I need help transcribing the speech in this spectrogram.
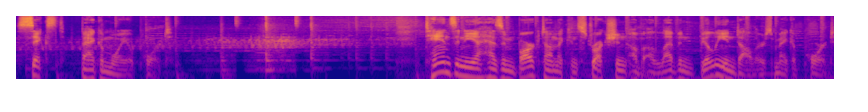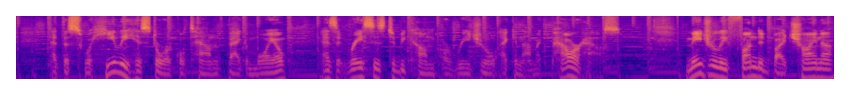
Sixth, Bagamoyo Port. Tanzania has embarked on the construction of $11 billion megaport at the Swahili historical town of Bagamoyo as it races to become a regional economic powerhouse. Majorly funded by China,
